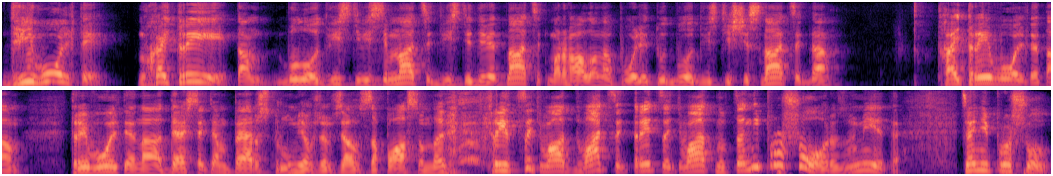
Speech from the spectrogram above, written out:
2 вольти. Ну, хай 3. Там було 218, 219 моргало на полі, тут було 216, да? Хай 3 вольти там. 3 вольти на 10 ампер струм я вже взяв з запасом на 30 Вт, 20-30 Вт. Ну це ні про що, розумієте? Це ні про що.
